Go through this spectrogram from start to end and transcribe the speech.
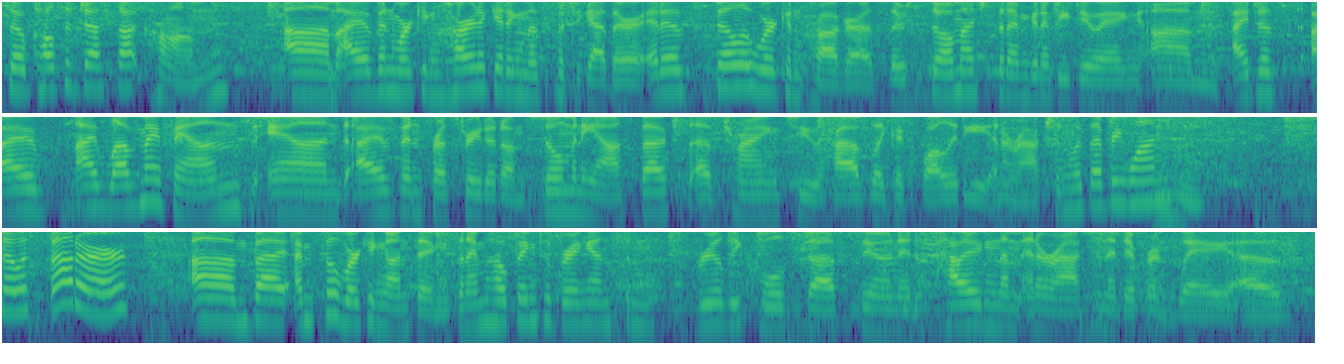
so cultofjess.com. Um, I have been working hard at getting this put together. It is still a work in progress. There's so much that I'm going to be doing. Um, I just I I love my fans, and I've been frustrated on so many aspects of trying to have like a quality interaction with everyone. So it's better, um, but I'm still working on things, and I'm hoping to bring in some really cool stuff soon and having them interact in a different way of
